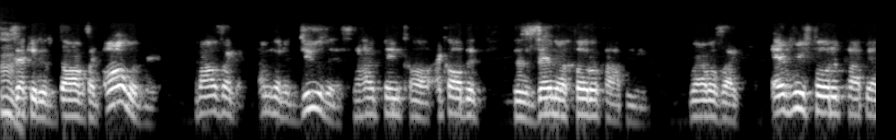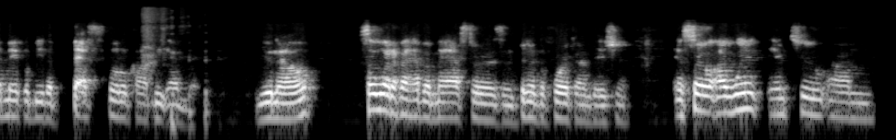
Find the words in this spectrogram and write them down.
Mm. executive dogs, like all of it. And I was like, I'm gonna do this. And I had a thing called I called it the Zen of photocopying, where I was like, every photocopy I make will be the best photocopy ever. you know? So what if I have a master's and been at the Ford Foundation? And so I went into um,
